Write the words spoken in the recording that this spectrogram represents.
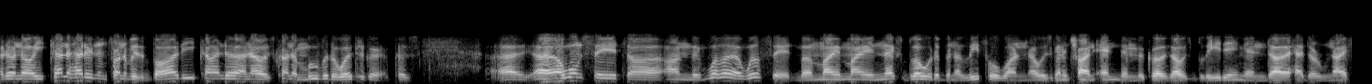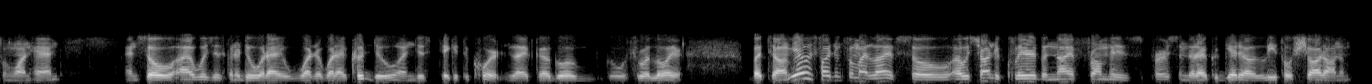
I don't know. He kind of had it in front of his body, kind of, and I was kind of moving away because uh, I won't say it uh, on the. Well, I will say it, but my my next blow would have been a lethal one. I was going to try and end him because I was bleeding and uh, I had the knife in one hand, and so I was just going to do what I what what I could do and just take it to court, like uh, go go through a lawyer. But um, yeah, I was fighting for my life, so I was trying to clear the knife from his person that I could get a lethal shot on him.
